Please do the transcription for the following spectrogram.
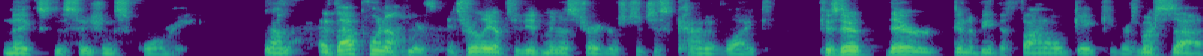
makes decisions for me. Now, at that point, I it's, it's really up to the administrators to just kind of like, because they're they're going to be the final gatekeeper. As much as I,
